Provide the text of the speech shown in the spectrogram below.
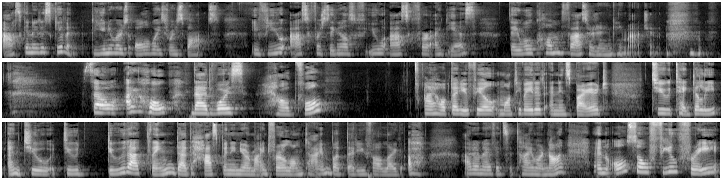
ask and it is given. The universe always responds. If you ask for signals, if you ask for ideas, they will come faster than you can imagine. so I hope that was helpful. I hope that you feel motivated and inspired to take the leap and to to do that thing that has been in your mind for a long time, but that you felt like, I don't know if it's a time or not. And also feel free.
